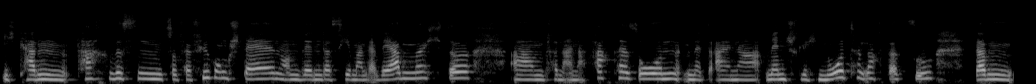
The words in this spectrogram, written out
ich kann Fachwissen zur Verfügung stellen und wenn das jemand erwerben möchte ähm, von einer Fachperson mit einer menschlichen Note noch dazu, dann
